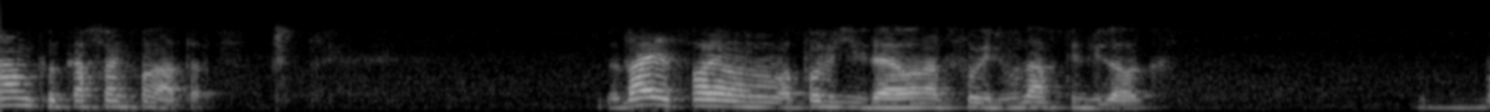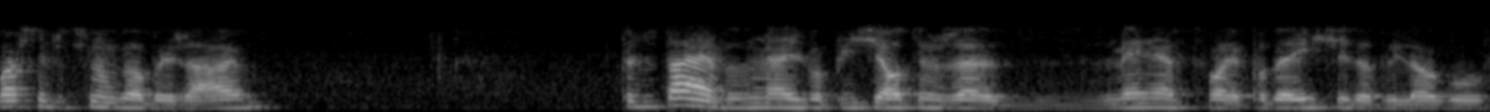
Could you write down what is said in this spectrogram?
Manko Kaszankonator. Dodaję swoją odpowiedź wideo na twój 12 vlog. Właśnie przed chwilą go obejrzałem. Przeczytałem, co w opisie o tym, że zmieniasz swoje podejście do vlogów,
